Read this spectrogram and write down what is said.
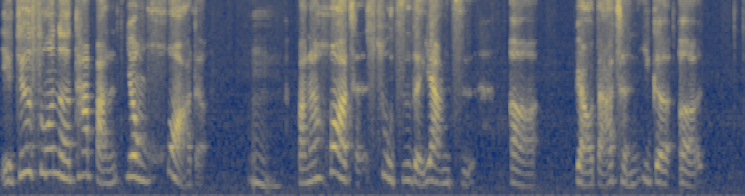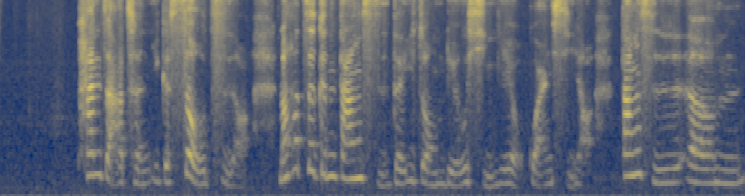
也就是说呢，它把用画的，嗯，把它画成树枝的样子，呃，表达成一个呃。攀杂成一个寿字哦，然后这跟当时的一种流行也有关系哦。当时嗯，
